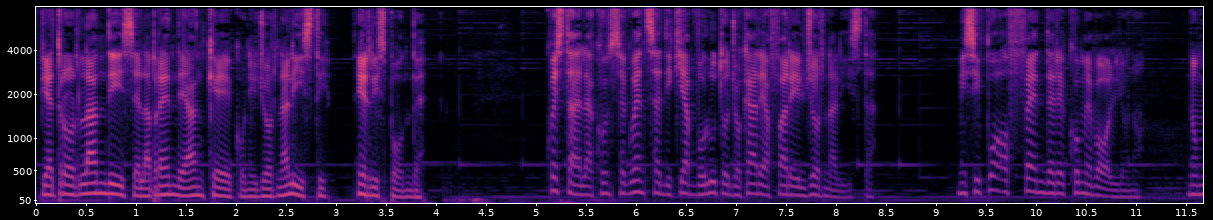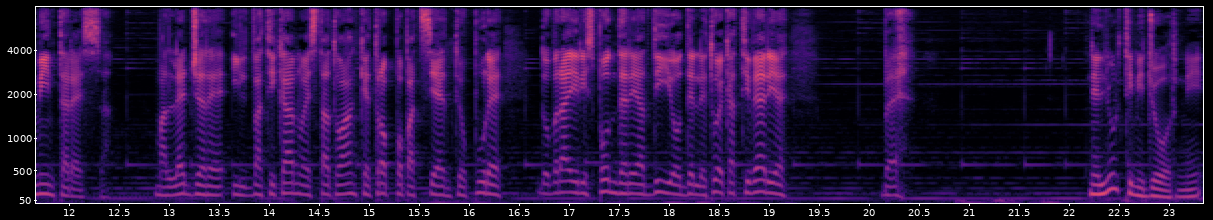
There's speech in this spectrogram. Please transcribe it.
Pietro Orlandi se la prende anche con i giornalisti e risponde questa è la conseguenza di chi ha voluto giocare a fare il giornalista. Mi si può offendere come vogliono, non mi interessa, ma leggere il Vaticano è stato anche troppo paziente oppure dovrai rispondere a Dio delle tue cattiverie. Beh. Negli ultimi giorni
